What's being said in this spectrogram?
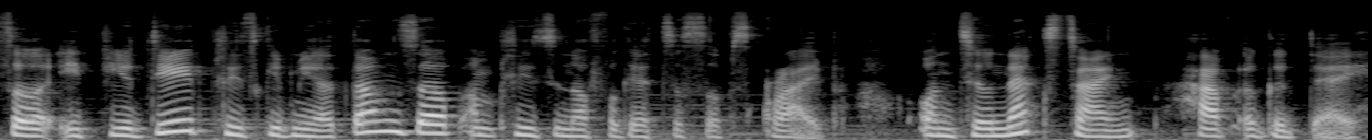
So if you did, please give me a thumbs up and please do not forget to subscribe. Until next time, have a good day.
